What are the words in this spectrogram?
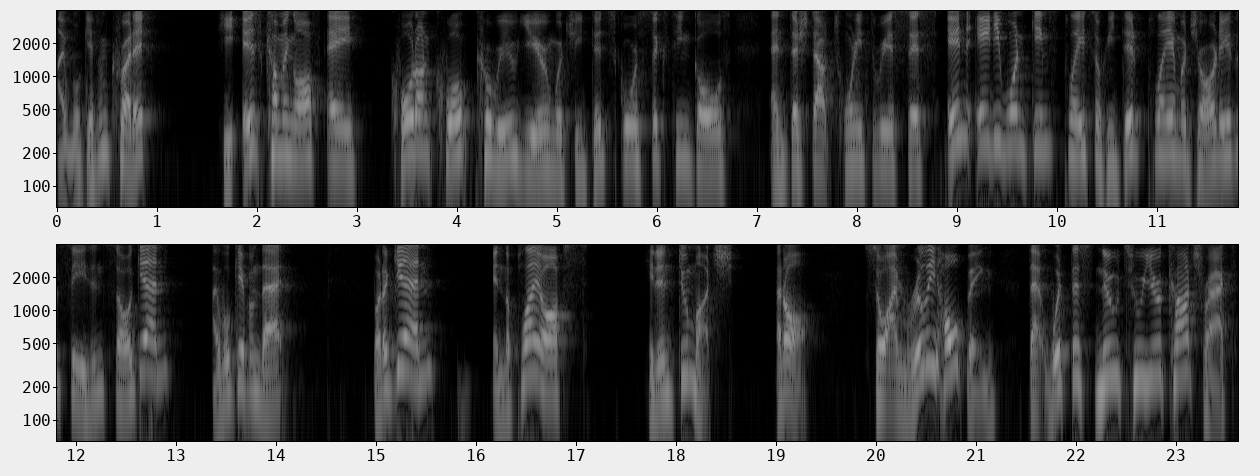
I will give him credit. He is coming off a quote unquote career year in which he did score 16 goals and dished out 23 assists in 81 games played. So he did play a majority of the season. So again, I will give him that. But again, in the playoffs, he didn't do much at all. So I'm really hoping that with this new two-year contract,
